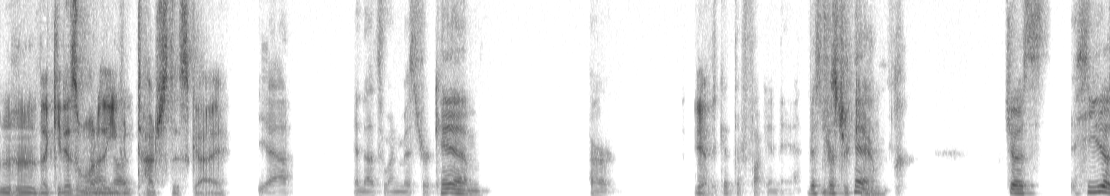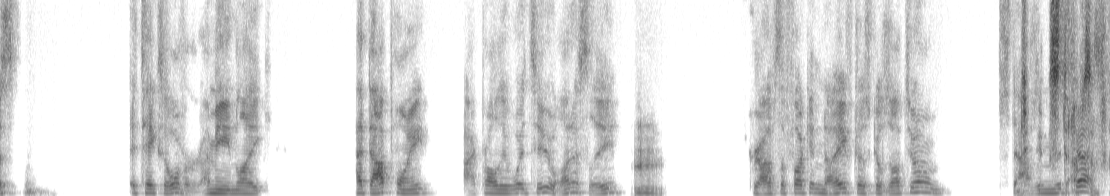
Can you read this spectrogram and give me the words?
mm-hmm. Like he doesn't want to even touch this guy. yeah, and that's when Mr. Kim, or Yeah. let's get their fucking name, Mr. Mr. Kim, Kim. just he just it takes over. I mean, like at that point, I probably would too. Honestly, Mm. grabs the fucking knife, just goes up to him, stabs him in the Stabs chest.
